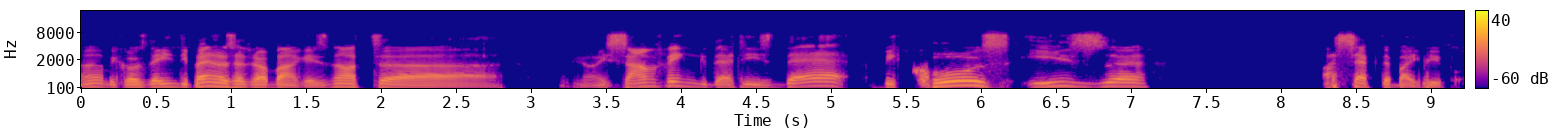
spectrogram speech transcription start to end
Uh, because the independent central bank is not, uh, you know, it's something that is there because is uh, accepted by people.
